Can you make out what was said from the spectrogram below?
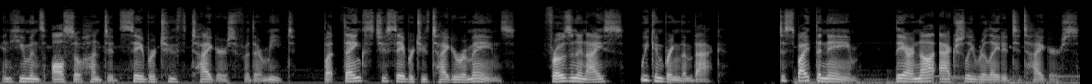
and humans also hunted saber-toothed tigers for their meat. But thanks to saber-toothed tiger remains, frozen in ice, we can bring them back. Despite the name, they are not actually related to tigers.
